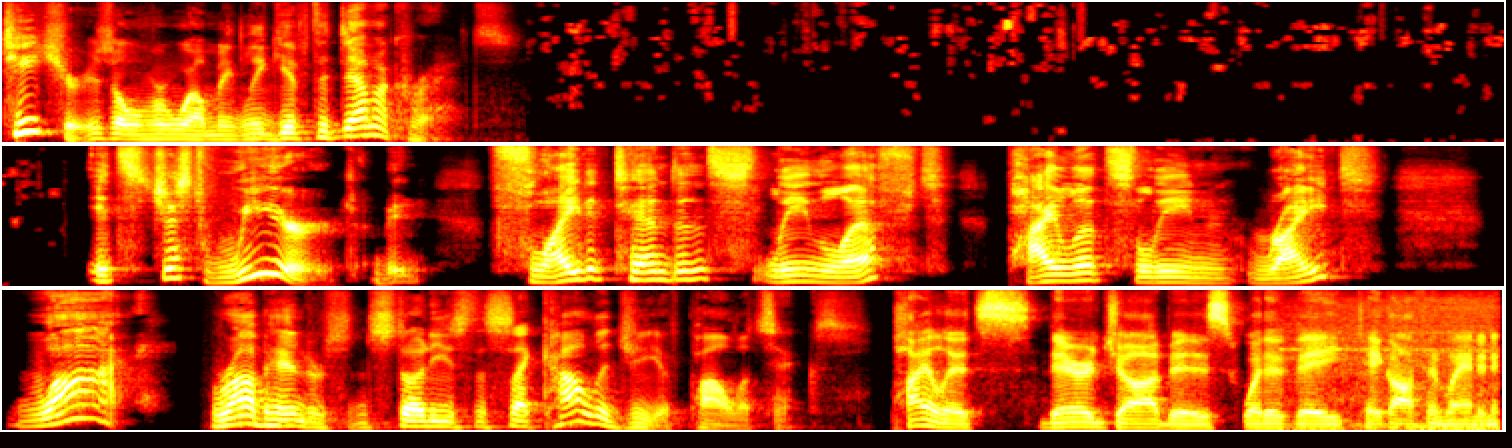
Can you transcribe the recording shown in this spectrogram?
Teachers overwhelmingly give to Democrats. It's just weird. I mean, flight attendants lean left, pilots lean right. Why? Rob Henderson studies the psychology of politics. Pilots, their job is whether they take off and land and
